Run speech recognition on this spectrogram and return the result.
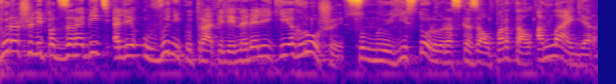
Вырашылі падзарабіць але ў выніку трапілі на вялікія грошы сумную гісторыю расказаў портал онлайнер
